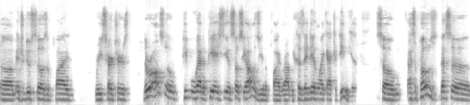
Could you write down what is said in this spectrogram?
um, introduced to those applied researchers. There were also people who had a PhD in sociology in applied route because they didn't like academia. So I suppose that's a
